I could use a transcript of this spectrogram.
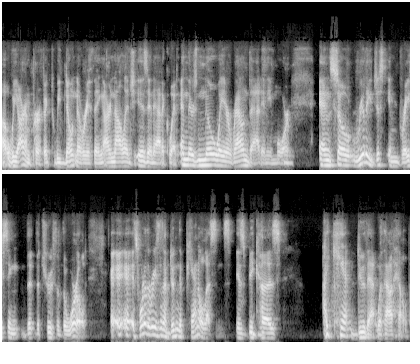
Uh, we are imperfect. We don't know everything. Our knowledge is inadequate. And there's no way around that anymore. Mm-hmm. And so, really, just embracing the, the truth of the world. It's one of the reasons I'm doing the piano lessons, is mm-hmm. because I can't do that without help.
